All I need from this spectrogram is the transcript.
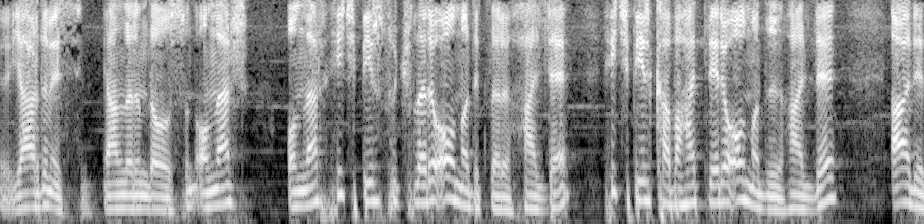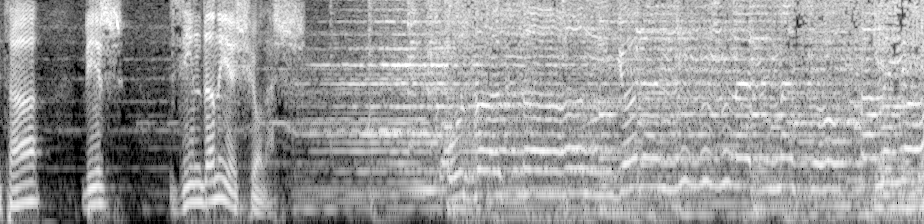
e, yardım etsin, yanlarında olsun. Onlar onlar hiçbir suçları olmadıkları halde, hiçbir kabahatleri olmadığı halde adeta bir zindanı yaşıyorlar. Uzaktan görenler mesut sanıyor.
